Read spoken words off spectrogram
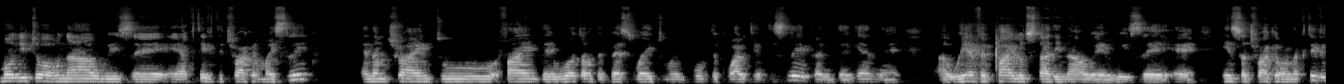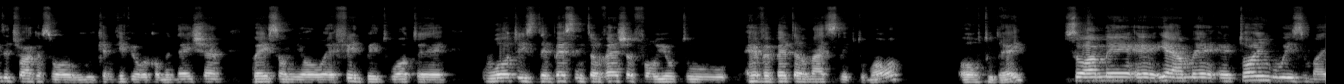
monitor now with a, activity tracker my sleep, and I'm trying to find what are the best way to improve the quality of the sleep. And again, uh, we have a pilot study now uh, with a, a Inside Tracker on activity tracker, so we can give you a recommendation based on your uh, Fitbit what what is the best intervention for you to have a better night's sleep tomorrow or today. So I'm yeah I'm toying with my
